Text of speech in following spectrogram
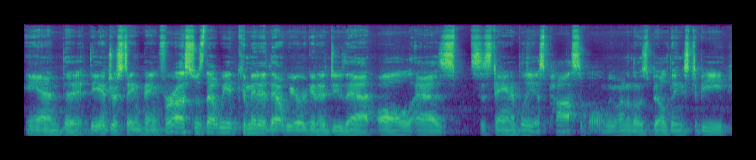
And the, the interesting thing for us was that we had committed that we were going to do that all as sustainably as possible. We wanted those buildings to be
